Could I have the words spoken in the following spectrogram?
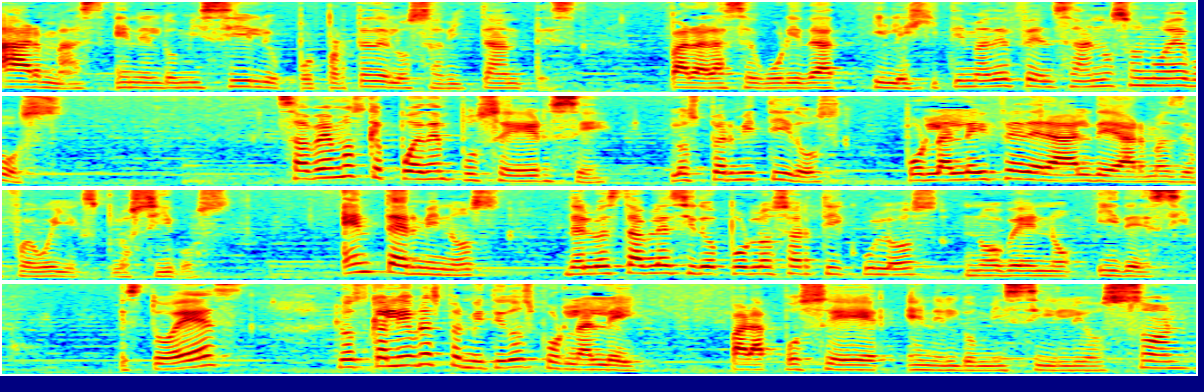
armas en el domicilio por parte de los habitantes para la seguridad y legítima defensa no son nuevos. Sabemos que pueden poseerse los permitidos por la Ley Federal de Armas de Fuego y Explosivos, en términos de lo establecido por los artículos noveno y décimo. Esto es, los calibres permitidos por la ley para poseer en el domicilio son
